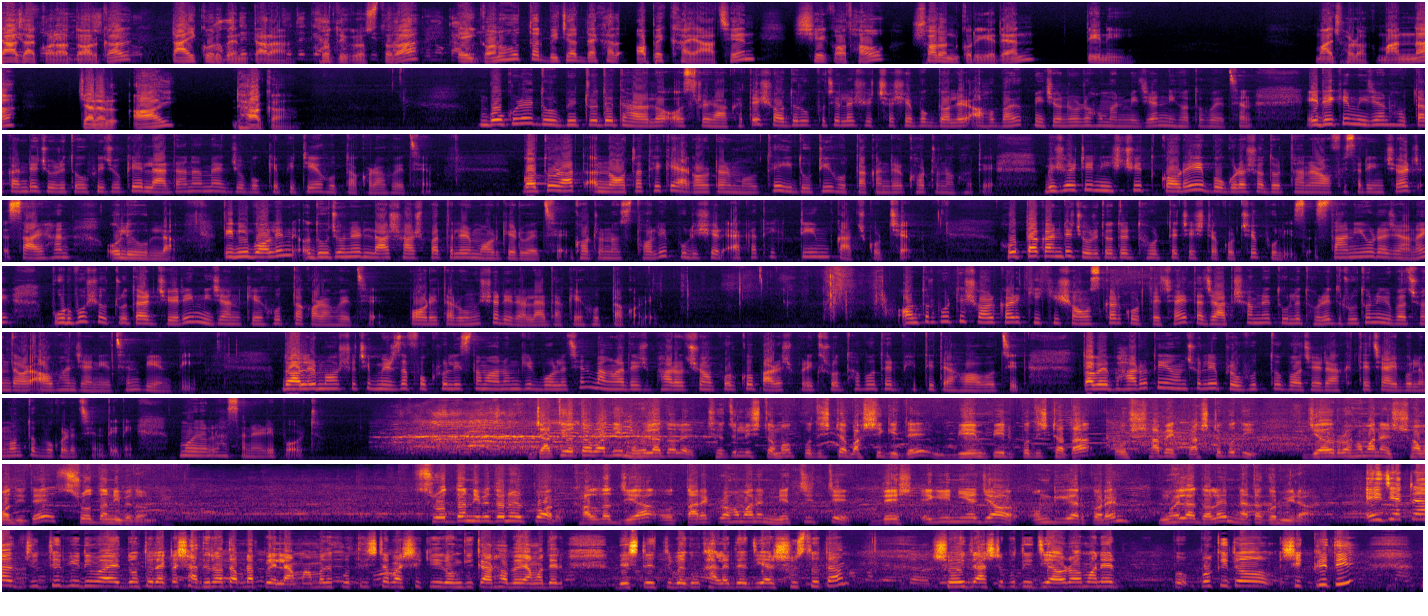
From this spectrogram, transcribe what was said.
যা যা করা দরকার তাই করবেন তারা। ক্ষতিগ্রস্তরা এই গণহত্যার বিচার দেখার অপেক্ষায় আছেন সে কথাও স্মরণ করিয়ে দেন তিনি। মাঝড়ক, মান্না, চ্যানেল আই, ঢাকা। বগুড়ায় দুর্বৃত্তদের ধারালো অস্ত্রের আঘাতে সদর উপজেলা স্বেচ্ছাসেবক দলের আহ্বায়ক মিজানুর রহমান মিজান নিহত হয়েছেন। এদিকে মিজান হত্যাকাণ্ডে জড়িত অভিযোগে ল্যাদা নামে এক যুবককে পিটিয়ে হত্যা করা হয়েছে। গত রাত নটা থেকে এগারোটার মধ্যে এই দুটি হত্যাকাণ্ডের ঘটনা ঘটে। বিষয়টি নিশ্চিত করে বগুড়া সদর থানার অফিসার ইনচার্জ সাইহান অলিউল্লাহ। তিনি বলেন, দুজনের লাশ হাসপাতালের মর্গে রয়েছে। ঘটনাস্থলে পুলিশের একাধিক টিম কাজ করছে। হত্যাকাণ্ডে জড়িতদের ধরতে চেষ্টা করছে পুলিশ। স্থানীয়রা জানায়, পূর্ব শত্রুতার জেরে মিজানকে হত্যা করা হয়েছে। পরে তার অনুসারীরা লাদাকে হত্যা করে। অন্তর্বর্তী সরকার কি কি সংস্কার করতে চায় তা জাত সামনে তুলে ধরে দ্রুত নির্বাচন দেওয়ার আহ্বান জানিয়েছেন বিএনপি। দলের মহাসচিব মির্জা ফখরুল ইসলাম আলমগীর বলেছেন, বাংলাদেশ ভারত সম্পর্ক পারস্পরিক শ্রদ্ধাবোধের ভিত্তিতে হওয়া উচিত। তবে ভারত এই অঞ্চলে প্রভুত্ব বজায় রাখতে চায় বলে মন্তব্য করেছেন তিনি। মইনুল হাসানের রিপোর্ট। জাতীয়তাবাদী মহিলা দলের ছেচল্লিশতম প্রতিষ্ঠা বার্ষিকীতে বিএনপির প্রতিষ্ঠাতা ও সাবেক রাষ্ট্রপতি জিয়াউর রহমানের সমাধিতে শ্রদ্ধা নিবেদন। শ্রদ্ধা নিবেদনের পর খালদা জিয়া ও তারেক রহমানের নেতৃত্বে দেশ এগিয়ে নিয়ে যাওয়ার অঙ্গীকার করেন মহিলা দলের নেতাকর্মীরা। এই যে একটা যুদ্ধের বিনিময়ে নতুন একটা স্বাধীনতা আমরা পেলাম, আমাদের প্রতিষ্ঠা বার্ষিকীর অঙ্গীকার হবে আমাদের দেশ নেত্রী বেগম খালেদা জিয়ার সুস্থতা, শহীদ রাষ্ট্রপতি জিয়াউর রহমানের প্রকৃত স্বীকৃতি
